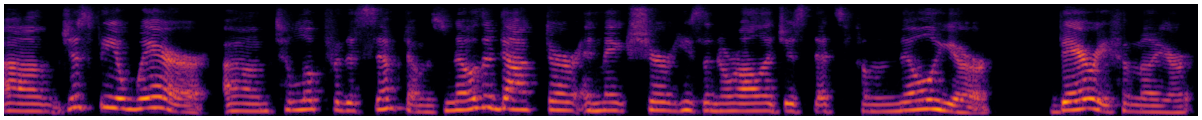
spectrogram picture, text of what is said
um, just be aware um, to look for the symptoms. Know the doctor and make sure he's a neurologist that's familiar very familiar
